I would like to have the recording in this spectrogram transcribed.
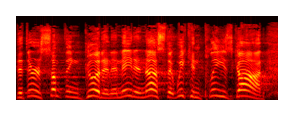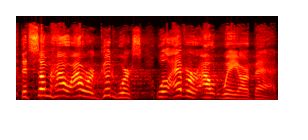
that there is something good and innate in us that we can please God, that somehow our good works will ever outweigh our bad?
